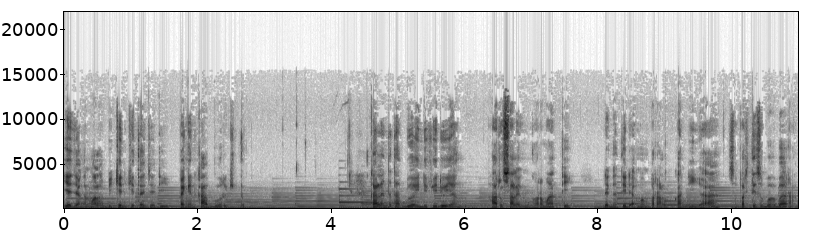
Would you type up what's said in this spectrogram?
ya jangan malah bikin kita jadi pengen kabur gitu. Kalian tetap dua individu yang harus saling menghormati dengan tidak memperlakukan dia seperti sebuah barang.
